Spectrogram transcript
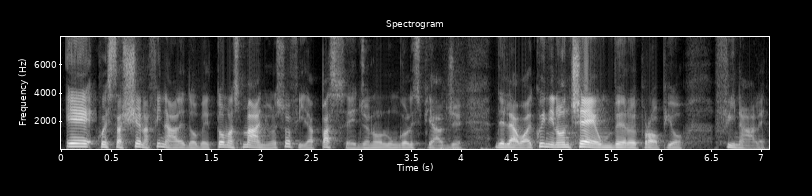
e questa scena finale dove Thomas Magnum e sua figlia passeggiano lungo le spiagge delle Hawaii. Quindi non c'è un vero e proprio finale.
